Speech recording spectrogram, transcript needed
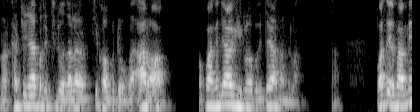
နော်ခချွညာပကတိလို့ဒါလာချိခေါ်ပဒိုကအားတော့ ဘကွာကညာကြီးကလောပကတဲ့ဟာနေလားဘာစီဖာမေ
